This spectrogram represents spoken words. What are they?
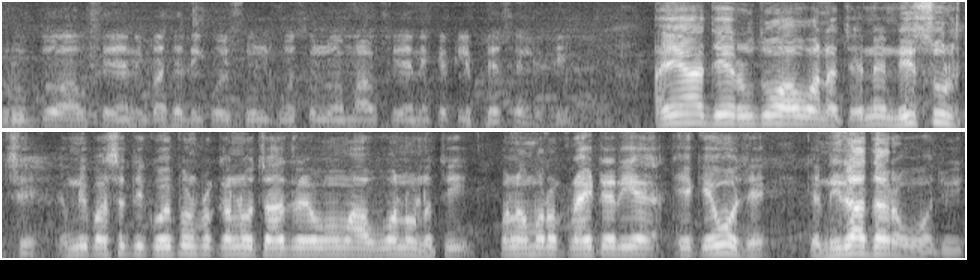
વૃદ્ધો આવશે એની પાસેથી કોઈ શુલ્ક વસૂલવામાં આવશે એની કેટલી ફેસિલિટી અહીંયા જે વૃદ્ધો આવવાના છે એને નિઃશુલ્ક છે. એમની પાસેથી કોઈ પણ પ્રકારનો ચાર્જ લેવામાં આવવાનો નથી. પણ અમારો ક્રાઇટેરિયા એક એવો છે કે નિરાધાર હોવા જોઈએ.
